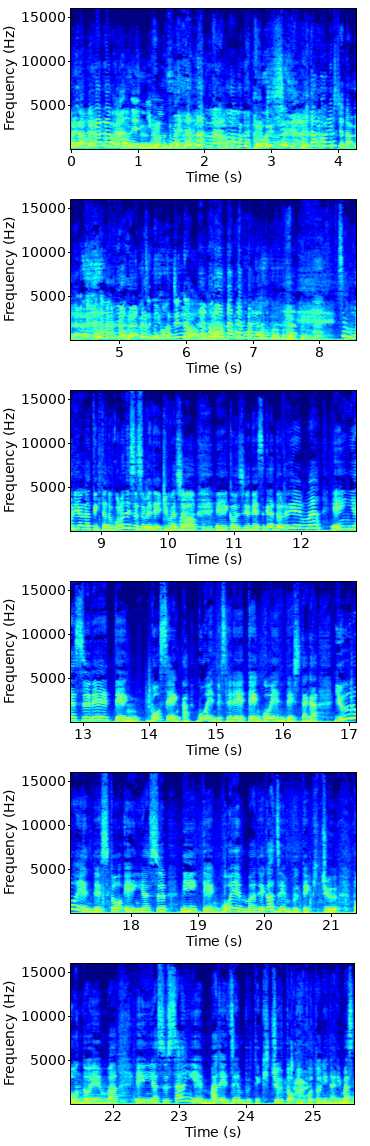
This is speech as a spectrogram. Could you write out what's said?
ペラペラだ。わなんで日本語こいつネタバレしちゃダメだよこいつ日本人だわ。さあ盛り上がってきたところで進めていきましょう、えー、今週ですがドル円は円安0.5銭あ5円ですね。0.5円でしたがユーロ円ですと円安2.5円までが全部的中。ポンド円は円安3円まで全部的中ということになります。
